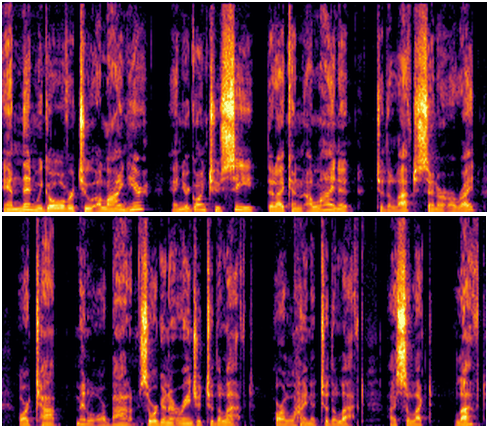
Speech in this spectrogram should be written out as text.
And then we go over to align here, and you're going to see that I can align it to the left, center, or right, or top, middle, or bottom. So we're going to arrange it to the left, or align it to the left. I select left,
